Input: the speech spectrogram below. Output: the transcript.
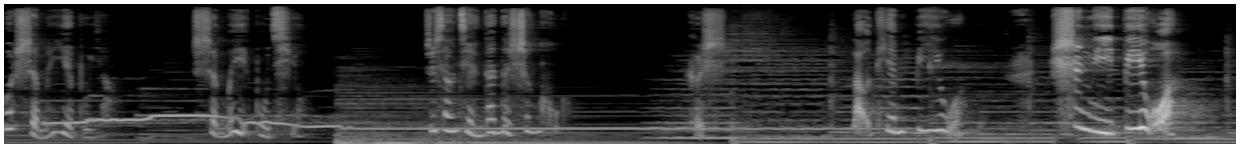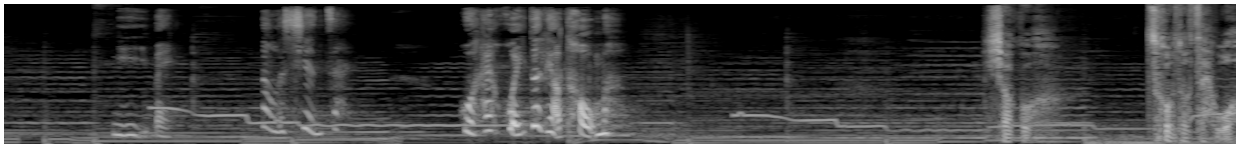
我什么也不要，什么也不求，只想简单的生活。可是。老天逼我，是你逼我。你以为到了现在，我还回得了头吗？小谷，错都在我。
